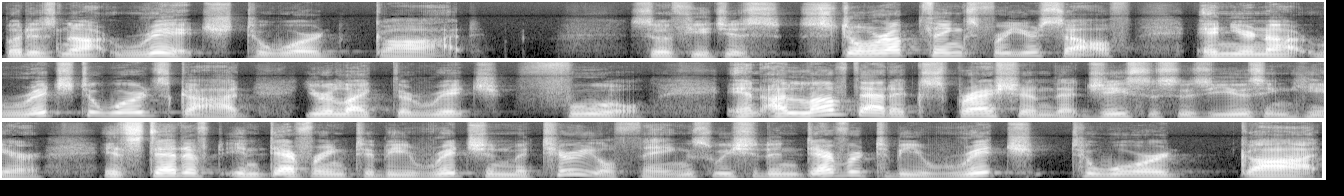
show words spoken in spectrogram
but is not rich toward God. So if you just store up things for yourself and you're not rich towards God, you're like the rich fool. And I love that expression that Jesus is using here. Instead of endeavoring to be rich in material things, we should endeavor to be rich toward God.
